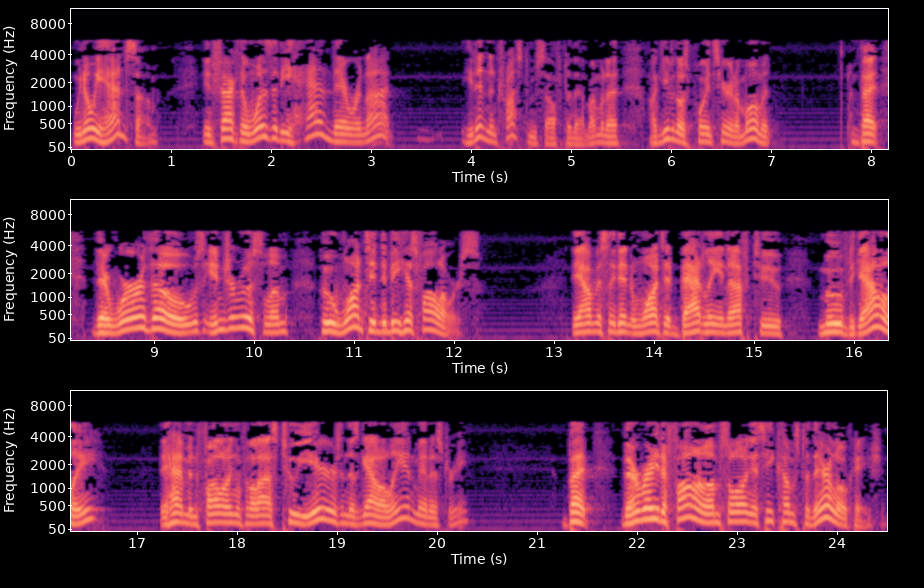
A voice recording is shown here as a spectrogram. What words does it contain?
We know he had some. In fact, the ones that he had there were not, he didn't entrust himself to them. I'm going to, I'll give you those points here in a moment. But there were those in Jerusalem who wanted to be his followers. They obviously didn't want it badly enough to move to Galilee. They hadn't been following him for the last two years in this Galilean ministry. But they're ready to follow him so long as he comes to their location.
